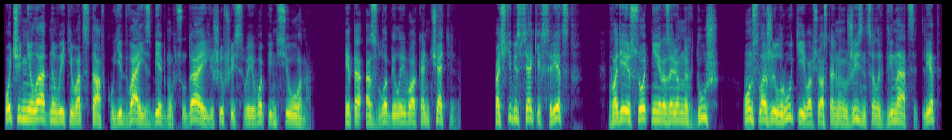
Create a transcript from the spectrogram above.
очень неладно выйти в отставку, едва избегнув суда и лишившись своего пенсиона. Это озлобило его окончательно. Почти без всяких средств, владея сотней разоренных душ, он сложил руки и во всю остальную жизнь целых 12 лет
